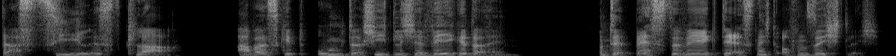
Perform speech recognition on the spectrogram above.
Das Ziel ist klar, aber es gibt unterschiedliche Wege dahin. Der beste Weg, der ist nicht offensichtlich.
